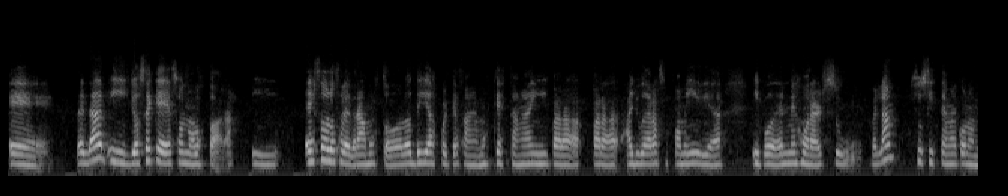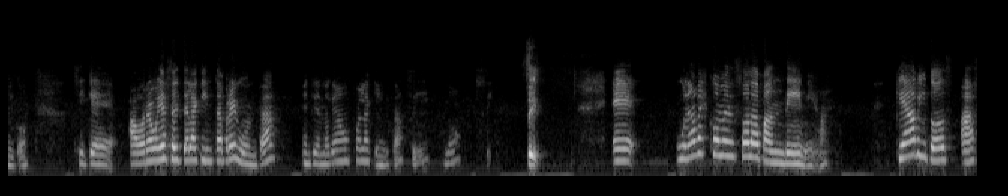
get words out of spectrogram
eh, ¿verdad? Y yo sé que eso no los para. Y eso lo celebramos todos los días porque sabemos que están ahí para, para ayudar a su familia y poder mejorar su, ¿verdad? su sistema económico. Así que ahora voy a hacerte la quinta pregunta. Entiendo que vamos por la quinta, ¿sí? ¿No? Sí. Sí. Eh, una vez comenzó la pandemia, ¿qué hábitos has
